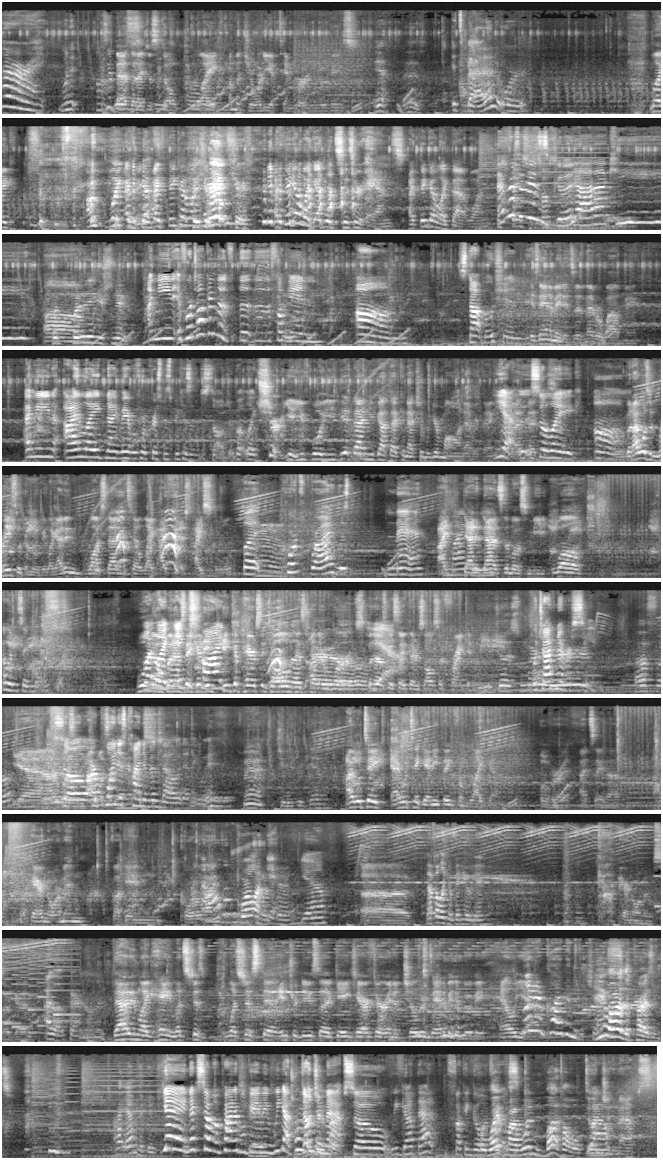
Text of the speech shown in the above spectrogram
Alright. What it. Is Oh. it bad that I just don't like a majority of Tim Burton movies? Yeah, it is. It's bad or. Like, I'm, like I think I, I think I like Because your answer. I think I like Edward Scissorhands. I think I like that one. Everything is good. Got a key. Put, put it in your snoot. I mean, if we're talking the the, the, the fucking um stop motion, His animateds have never wowed me. I mean, I like Nightmare Before Christmas because of the nostalgia, but like, Sure, yeah, you've well, you did that, you've got that connection with your mom and everything. yeah. That- that So just- like, um, But I wasn't raised with the movie. Like I didn't watch that until like I finished high school. but Mm. Corpse Bride was meh. I in my that, that's the most meaty. Well, I wouldn't say most. well, But, no, like, but I was it saying tried- in, in comparison to all of his other works. right. But I was gonna say there's also Frankenweenie. Just Which I've never seen. A fuck- Yeah. So our point is kind of invalid anyway. Eh. I would take I would take anything from Laika over it. I'd say that. Hair Norman, fucking Coraline. Coraline was Yeah. good. Yeah. Uh, That felt like a video game. God, Paranorman was so good. I love Paranorman. That and like, hey, let's just let's just uh, introduce a gay character in a children's animated movie. Hell yeah. Look at him climb into the chest. You are the presents. I am the game. Yay! Next time on Pineapple Two. Gaming, we got Toilet dungeon paper. maps, so we got that fucking I'll going. wipe my wooden butthole. Dungeon maps.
